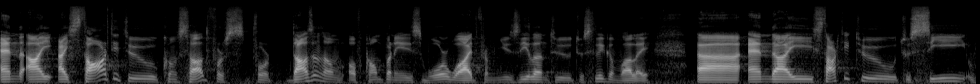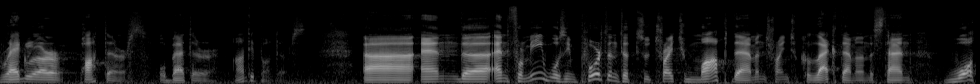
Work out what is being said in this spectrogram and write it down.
and I, I, started to consult for, for dozens of, of, companies worldwide, from New Zealand to, to Silicon Valley. Uh, and I started to, to see regular patterns, or better, anti-patterns. Uh, and, uh, and for me, it was important to try to map them and trying to collect them and understand what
